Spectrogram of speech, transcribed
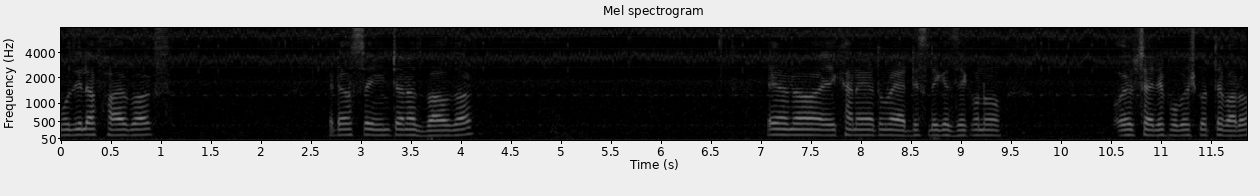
মজিলা ফায়ারবক্স এটা হচ্ছে ইন্টারনেট ব্রাউজার এখানে তোমরা অ্যাড্রেস লিখে যে কোনো ওয়েবসাইটে প্রবেশ করতে পারো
